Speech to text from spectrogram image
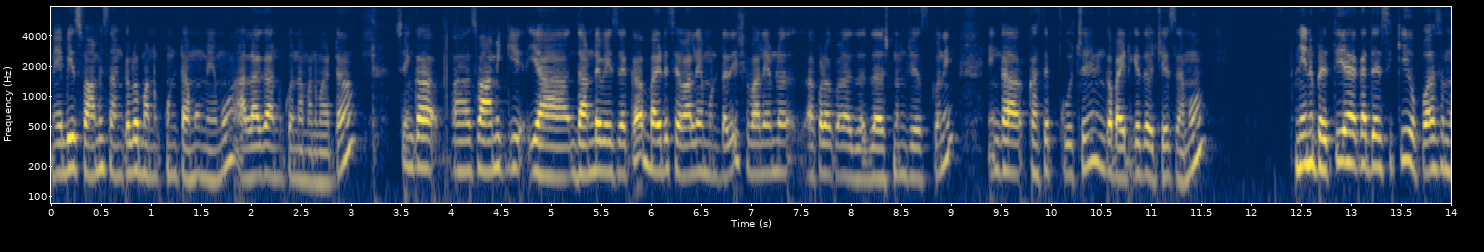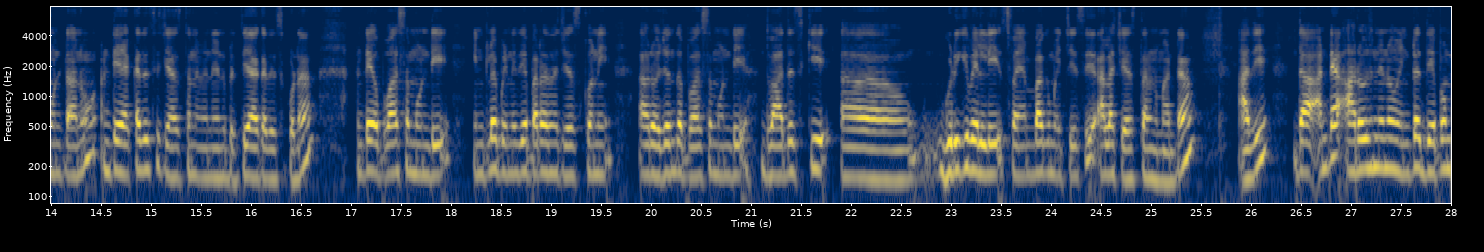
మేబీ స్వామి సంకల్పం అనుకుంటాము మేము. అలాగా అనుకున్నాం అనమాట సో ఇంకా స్వామికి దండ వేసాక బయట శివాలయం ఉంటుంది. శివాలయంలో అక్కడ ఒక దర్శనం చేసుకొని ఇంకా కాసేపు కూర్చొని ఇంకా బయటకి అయితే వచ్చేసాము. నేను ప్రతి ఏకాదశికి ఉపవాసం ఉంటాను. అంటే ఏకాదశి చేస్తాను నేను ప్రతి ఏకాదశి కూడా. అంటే ఉపవాసం ఉండి ఇంట్లో పిండి దీపారాధన చేసుకొని ఆ రోజంతా ఉపవాసం ఉండి ద్వాదశికి గుడికి వెళ్ళి స్వయంభాగం ఇచ్చేసి అలా చేస్తానమాట అది దా అంటే ఆ రోజు నేను ఇంట్లో దీపం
